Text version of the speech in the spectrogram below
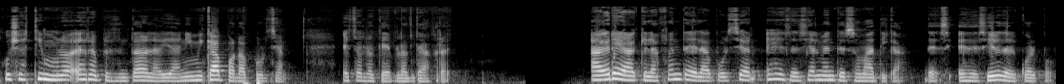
cuyo estímulo es representado en la vida anímica por la pulsión. Esto es lo que plantea Freud. Agrega que la fuente de la pulsión es esencialmente somática, es decir, del cuerpo,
